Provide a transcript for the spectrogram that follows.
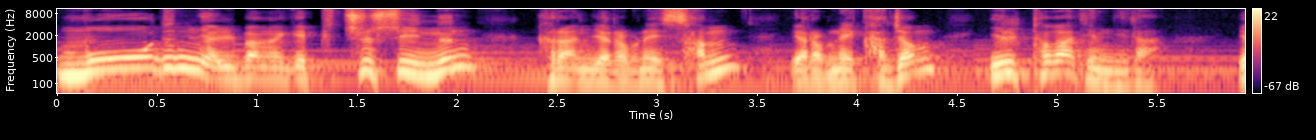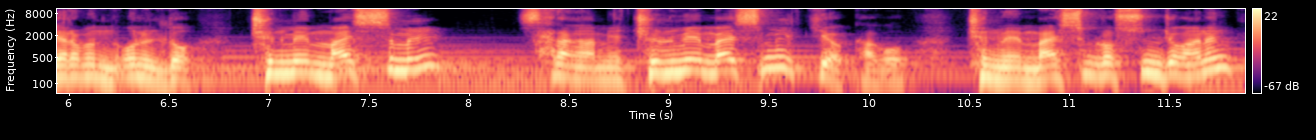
모든 열방에게 비출 수 있는 그러한 여러분의 삶, 여러분의 가정, 일터가 됩니다. 여러분 오늘도 주님의 말씀을 사랑하며 주님의 말씀을 기억하고 주님의 말씀으로 순종하는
